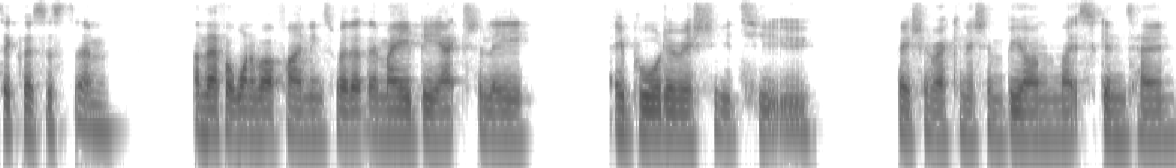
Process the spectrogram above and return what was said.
particular system. And therefore one of our findings were that there may be actually a broader issue to facial recognition beyond like skin tone,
